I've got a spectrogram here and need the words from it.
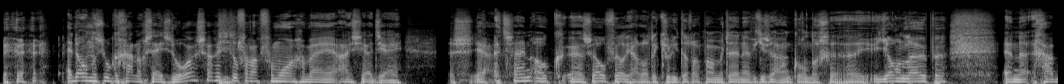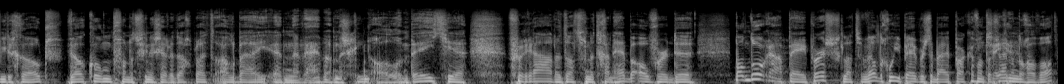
En de onderzoeken gaan nog steeds door, zag ik toevallig vanmorgen bij ICIJ. Dus ja, Het zijn ook eh, zoveel. Ja, laat ik jullie dat ook maar meteen eventjes aankondigen. Eh, Johan Leupen en eh Gabi de Groot. Welkom van het Financiële Dagblad allebei. En we hebben misschien al een beetje verraden dat we het gaan hebben over de Pandora Papers. Laten we wel de goede papers erbij pakken, want er zijn er nogal wat.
